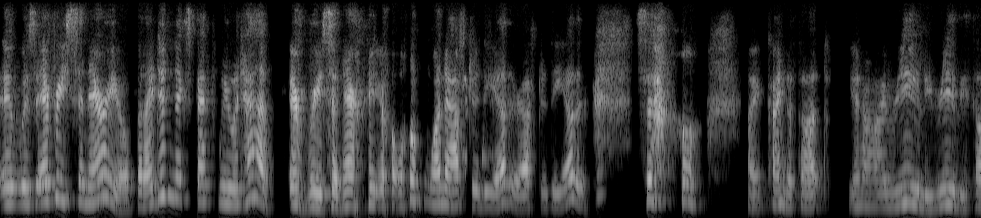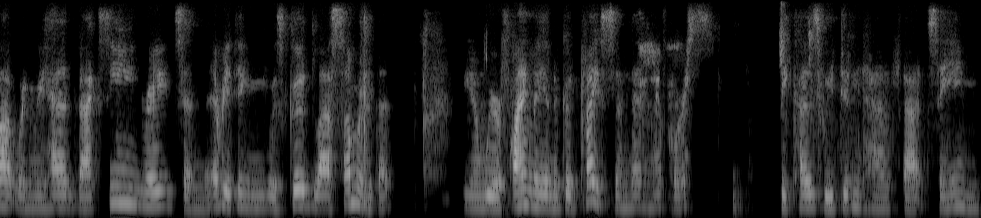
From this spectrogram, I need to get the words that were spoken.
it was every scenario, but I didn't expect we would have every scenario, one after the other, after the other. So I kind of thought, you know, I really, really thought when we had vaccine rates and everything was good last summer that, you know, we were finally in a good place. And then, of course, because we didn't have that same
